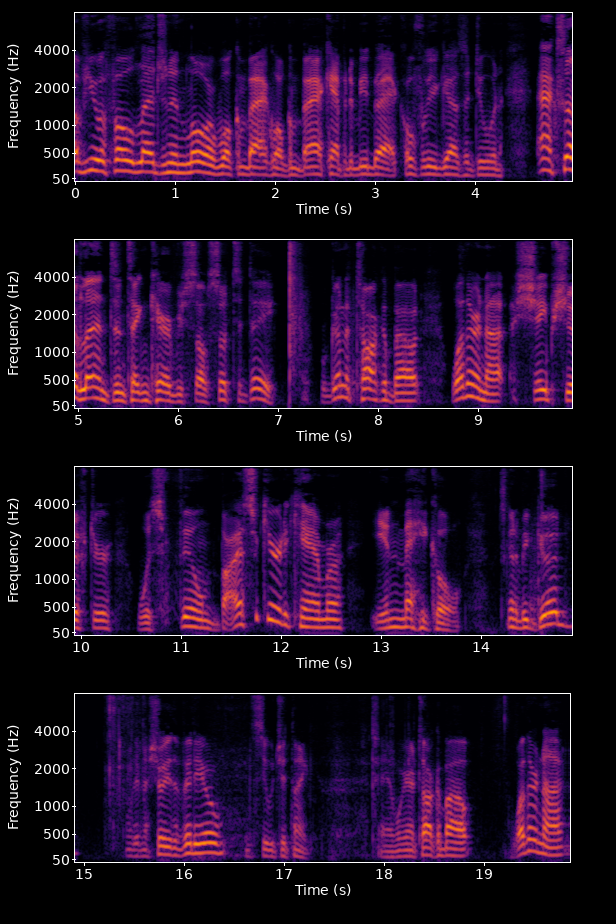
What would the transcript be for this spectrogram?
of UFO legend and lore. Welcome back. Welcome back. Happy to be back. Hopefully, you guys are doing excellent and taking care of yourself. So, today, we're going to talk about whether or not a shapeshifter was filmed by a security camera in Mexico. It's going to be good. I'm going to show you the video and see what you think. And we're going to talk about whether or not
